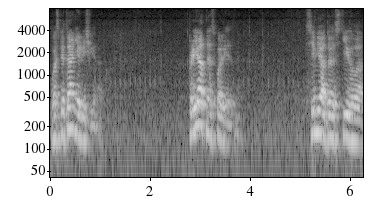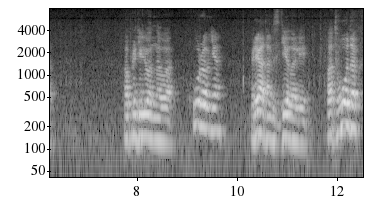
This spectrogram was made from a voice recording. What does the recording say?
воспитания личинок. Приятное с полезным. Семья достигла определенного уровня, рядом сделали отводок.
